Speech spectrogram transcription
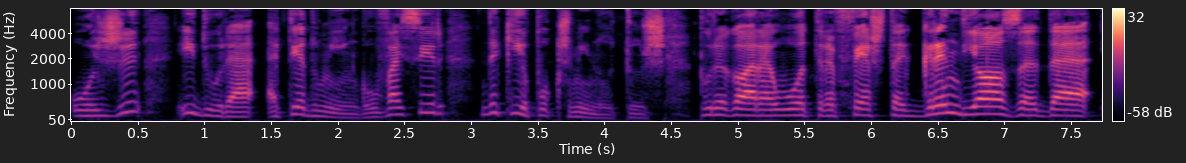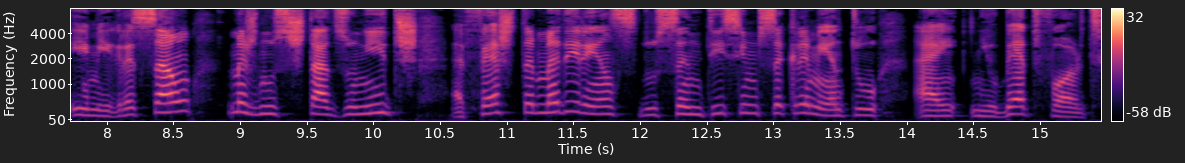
hoje e dura até domingo. Vai ser daqui a poucos minutos. Por agora, outra festa grandiosa da imigração, mas nos Estados Unidos, a festa madeirense do Santíssimo Sacramento em New Bedford.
